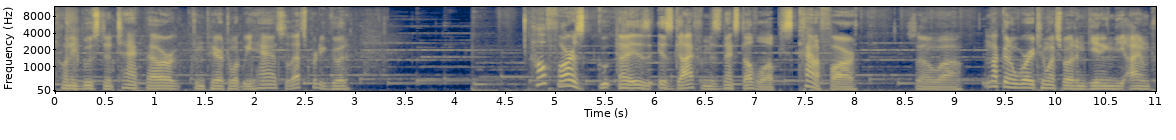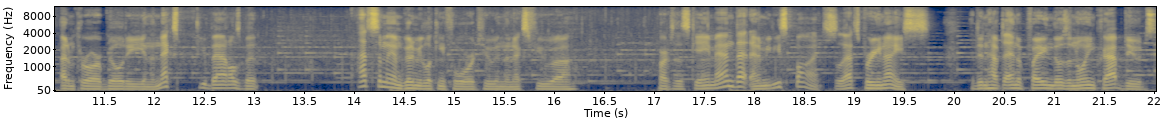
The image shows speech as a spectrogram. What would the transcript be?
20 boost in attack power compared to what we had, so that's pretty good. How far is, uh, is, is Guy from his next level up? He's kind of far, so uh, I'm not going to worry too much about him getting the item, item thrower ability in the next few battles, but that's something I'm going to be looking forward to in the next few uh, parts of this game, and that enemy despawned, so that's pretty nice. I didn't have to end up fighting those annoying crab dudes.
